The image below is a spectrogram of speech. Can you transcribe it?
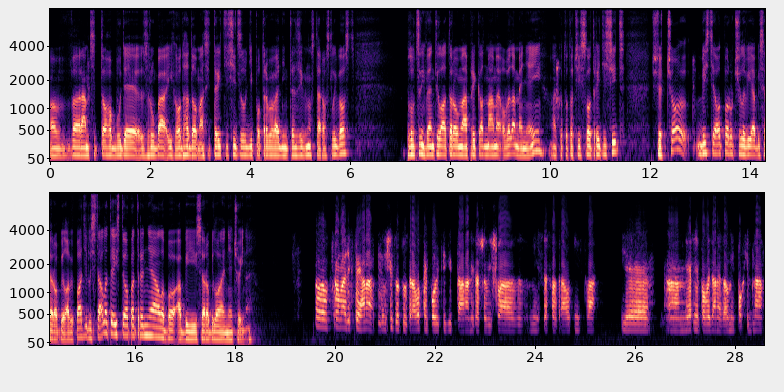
V rámci toho bude zhruba ich odhadom asi 3000 ľudí potrebovať intenzívnu starostlivosť. Plúcnych ventilátorov napríklad máme oveľa menej ako toto číslo 3000 Čiže čo by ste odporúčili vy, aby sa robilo? Aby platili stále tie isté opatrenia, alebo aby sa robilo aj niečo iné? V prvom rade k tej analýze Inštitútu zdravotnej politiky, tá analýza, čo vyšla z ministerstva zdravotníctva, je mierne povedané veľmi pochybná.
